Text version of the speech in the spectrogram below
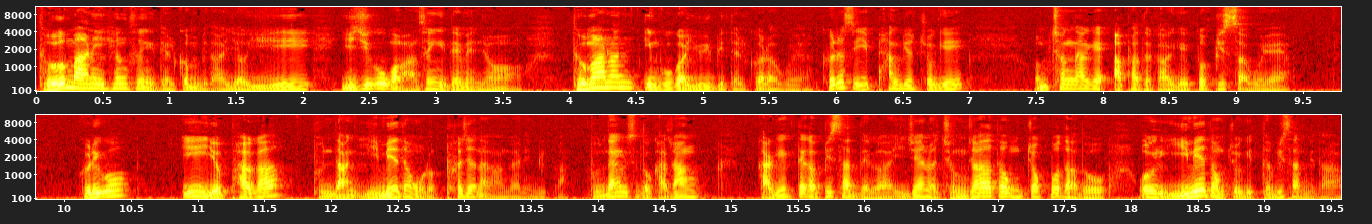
더 많이 형성이 될 겁니다. 이, 이 지구가 완성이 되면요. 더 많은 인구가 유입이 될 거라고요. 그래서 이 판교 쪽이 엄청나게 아파트 가격도 비싸고요. 그리고 이 여파가 분당 임해동으로 퍼져나간 거 아닙니까? 분당에서도 가장 가격대가 비싼 데가 이제는 정자동 쪽보다도 오히려 임해동 쪽이 더 비쌉니다.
